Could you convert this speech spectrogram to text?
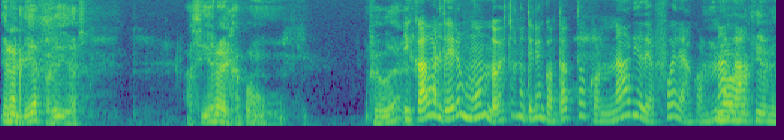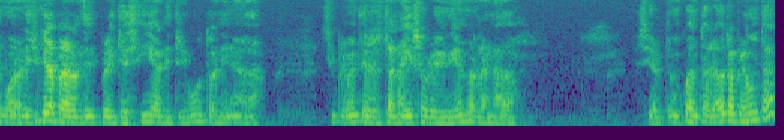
eran aldeas perdidas. Así era el Japón feudal. Y cada aldea era un mundo. Estos no tienen contacto con nadie de afuera, con nada. No, no tienen ninguno, ni siquiera para ni pleitesía, ni tributo, ni nada. Simplemente ellos están ahí sobreviviendo en la nada. ¿Cierto? En cuanto a la otra pregunta.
